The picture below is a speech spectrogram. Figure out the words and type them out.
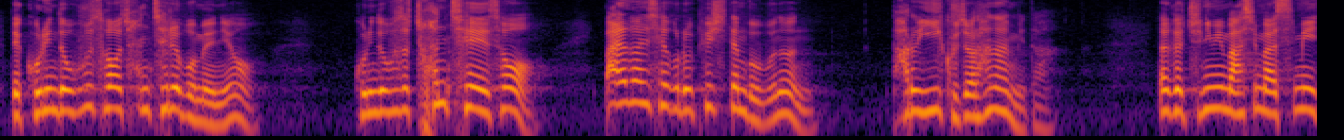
근데 고린도 후서 전체를 보면요. 고린도 후서 전체에서 빨간색으로 표시된 부분은 바로 이 구절 하나입니다. 그러니까 주님이 하신 말씀이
